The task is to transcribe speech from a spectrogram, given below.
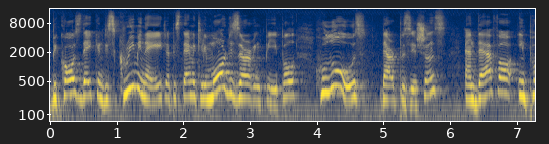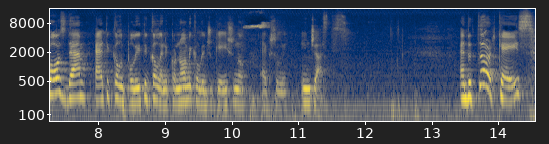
because they can discriminate epistemically more deserving people who lose their positions and therefore impose them ethical, political, and economical, educational, actually, injustice. And the third case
